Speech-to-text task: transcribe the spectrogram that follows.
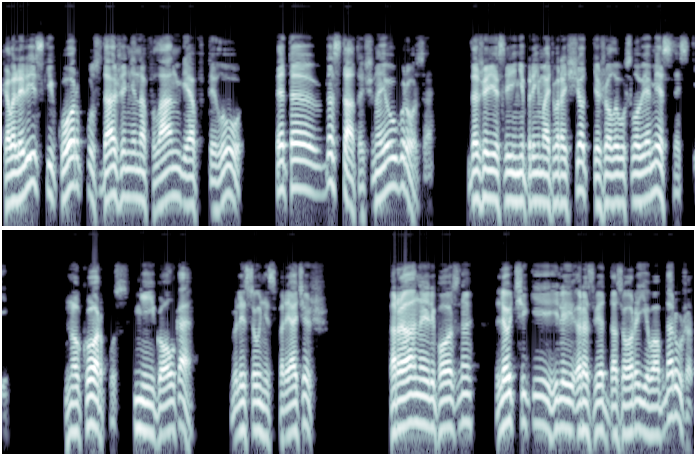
Кавалерийский корпус даже не на фланге, а в тылу — это достаточная угроза, даже если и не принимать в расчет тяжелые условия местности. Но корпус не иголка, в лесу не спрячешь. Рано или поздно летчики или разведдозоры его обнаружат,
